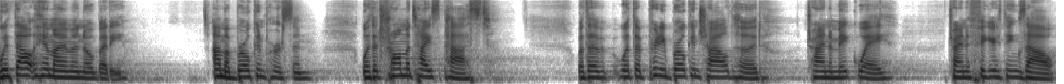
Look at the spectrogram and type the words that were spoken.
Without him, I am a nobody. I'm a broken person with a traumatized past, with a, with a pretty broken childhood, trying to make way, trying to figure things out.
